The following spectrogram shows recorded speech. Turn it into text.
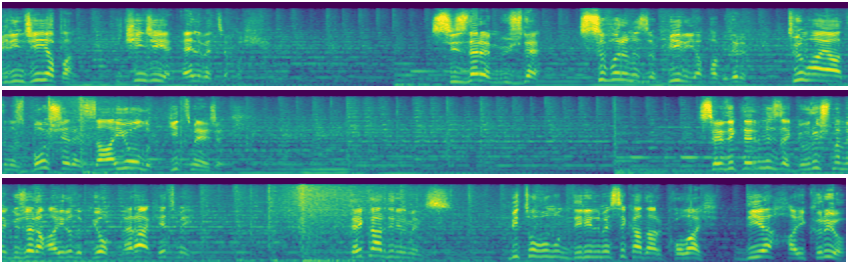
Birinciyi yapan, ikinciyi elbet yapar. Sizlere müjde, sıfırınızı bir yapabilirim. Tüm hayatınız boş yere zayi olup gitmeyecek. Sevdiklerinizle görüşmemek üzere ayrılık yok, merak etmeyin. Tekrar dirilmeniz, bir tohumun dirilmesi kadar kolay diye haykırıyor.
